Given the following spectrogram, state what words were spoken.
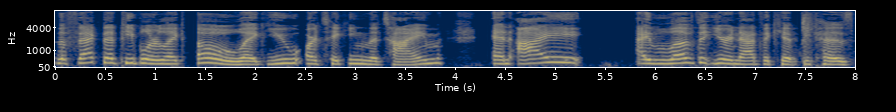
The fact that people are like, oh, like you are taking the time and I I love that you're an advocate because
